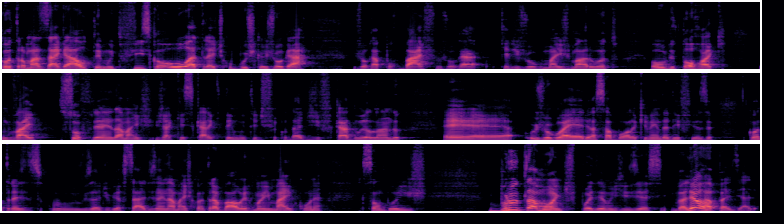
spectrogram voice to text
contra uma zaga alta e muito física, ou o Atlético busca jogar jogar por baixo, jogar aquele jogo mais maroto, ou o Vitor Roque vai sofrer ainda mais, já que esse cara que tem muita dificuldade de ficar duelando é, o jogo aéreo, essa bola que vem da defesa contra os, os adversários, ainda mais contra Bauerman e Michael, né? Que são dois brutamontes, podemos dizer assim. Valeu, rapaziada?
